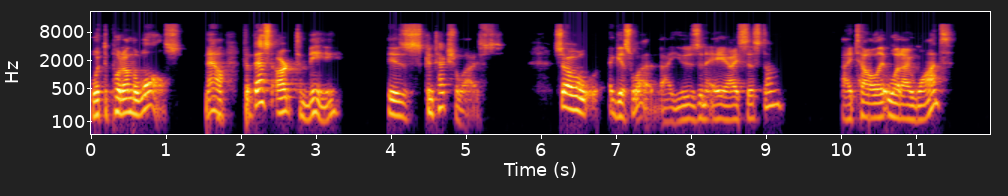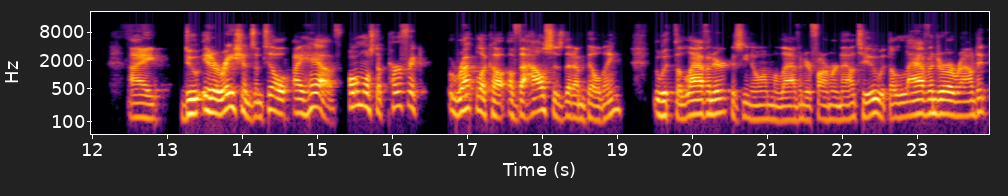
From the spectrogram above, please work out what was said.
what to put on the walls. Now, the best art to me is contextualized. So guess what? I use an AI system. I tell it what I want. I do iterations until I have almost a perfect replica of the houses that I'm building with the lavender, because you know I'm a lavender farmer now too, with the lavender around it.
